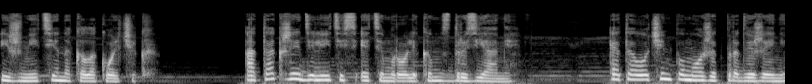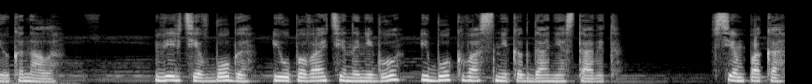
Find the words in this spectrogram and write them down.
и жмите на колокольчик. А также делитесь этим роликом с друзьями. Это очень поможет продвижению канала. Верьте в Бога и уповайте на Него, и Бог вас никогда не оставит. Всем пока!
